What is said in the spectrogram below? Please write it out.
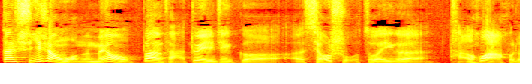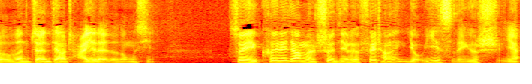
但实际上，我们没有办法对这个呃小鼠做一个谈话或者问卷调查一类的东西。所以，科学家们设计了非常有意思的一个实验，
